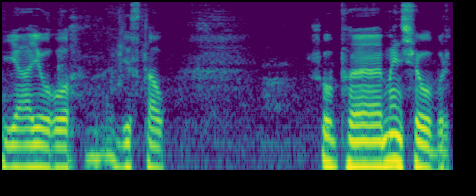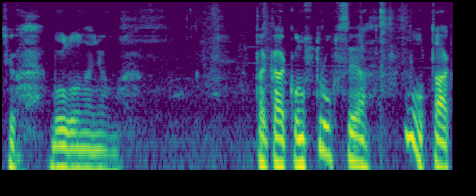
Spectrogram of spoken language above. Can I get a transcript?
я його дістав, щоб е, менше обертів було на ньому. Така конструкція, ну так,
